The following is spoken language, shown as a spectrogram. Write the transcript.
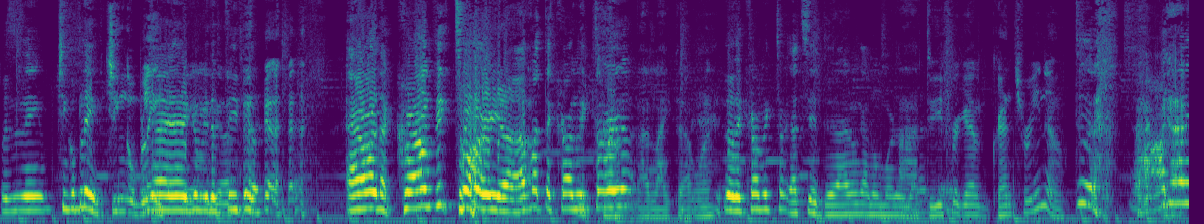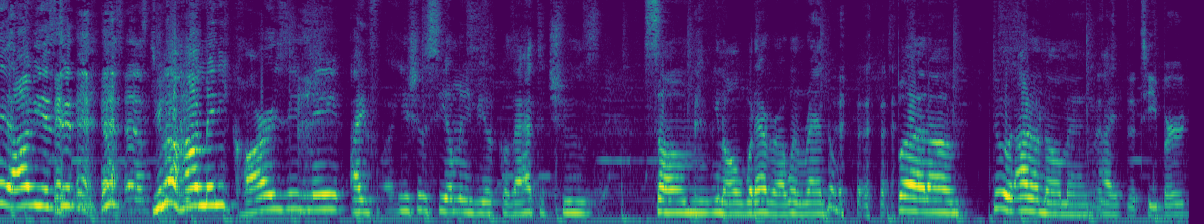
What's his name? Chingo Bling. Chingo Bling. Yeah, yeah, give me the There go. Pinto. and or the Crown Victoria. How about the Crown The Victoria? Crown- I like that one. No, the Crown Victoria. That's it, dude. I don't got no more than Uh, that. do you forget Gran Torino? Dude, you obvious, dude? Do you know how many cars they've made? I usually see how many vehicles. I had to choose some, you know, whatever. I went random, but um, dude, I don't know, man. The, I the T-Bird.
